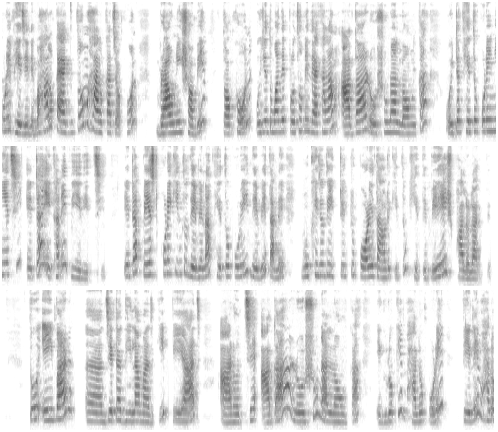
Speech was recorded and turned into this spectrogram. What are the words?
করে ভেজে নেব। হালকা, একদম হালকা যখন ব্রাউনিশ হবে, তখন ওই যে তোমাদের প্রথমে দেখালাম আদা, রসুন আর লঙ্কা, ওইটা থেতো করে নিয়েছি, এটা এখানে দিয়ে দিচ্ছি। এটা পেস্ট করে কিন্তু দেবে না, থেতো করেই দেবে, তাহলে মুখে যদি একটু একটু পড়ে তাহলে কিন্তু খেতে বেশ ভালো লাগবে। তো এইবার যেটা দিলাম আর কি, পেঁয়াজ আর হচ্ছে আদা, রসুন আর লঙ্কা এগুলোকে ভালো করে তেলে ভালো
